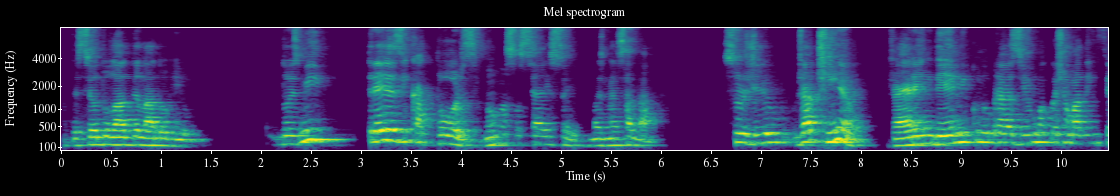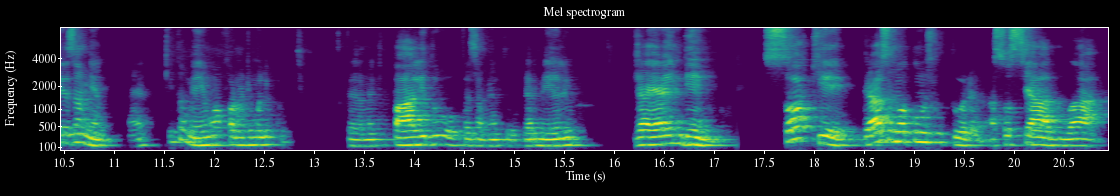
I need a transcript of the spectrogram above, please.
Aconteceu do lado de lá do rio. 2013, 14, vamos associar isso aí, mas nessa data. Surgiu, já tinha, já era endêmico no Brasil uma coisa chamada enfesamento, né? que também é uma forma de molicute. Enfesamento pálido ou enfesamento vermelho, já era endêmico. Só que, graças a uma conjuntura associado à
